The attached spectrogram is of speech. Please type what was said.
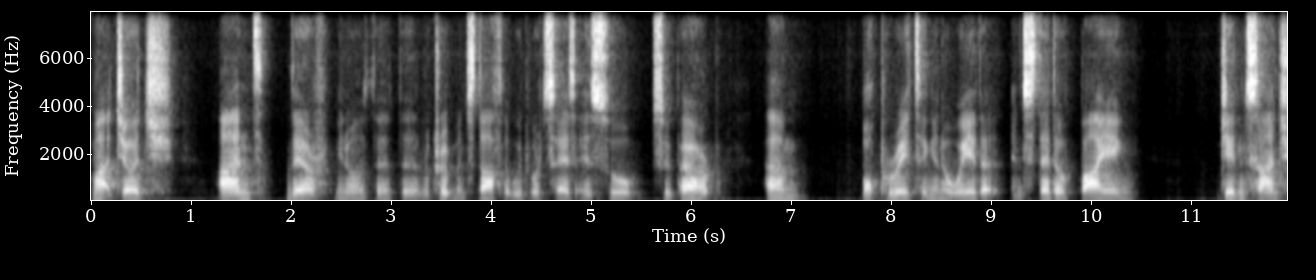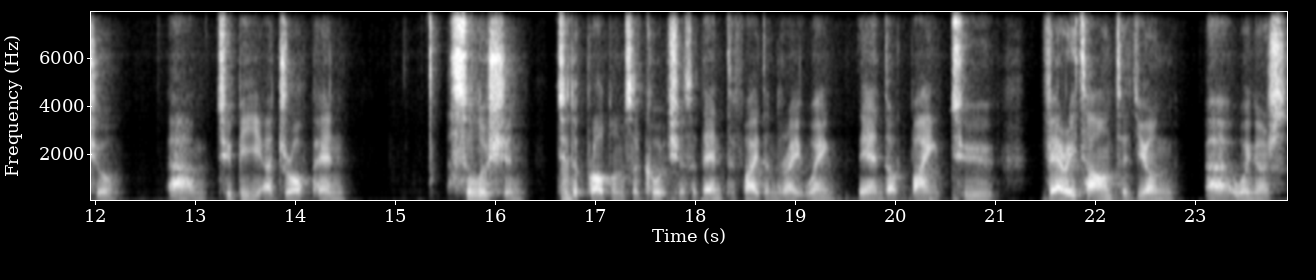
Matt Judge, and their, you know, the, the recruitment staff that Woodward says is so superb, um, operating in a way that instead of buying Jadon Sancho um, to be a drop in solution to the problems the coach has identified in the right wing, they end up buying two very talented young uh, wingers,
